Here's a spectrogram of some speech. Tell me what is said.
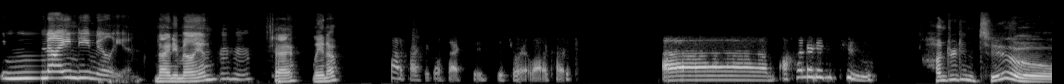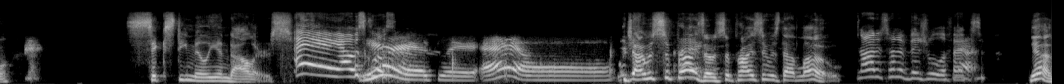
90 million. 90 million Mhm. okay lena A lot of practical effects. They destroy a lot of cars. Um, 102. 102 60 million dollars Hey, I was close. Seriously. Ayo. which i was surprised i was surprised it was that low Not a ton of visual effects. yeah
